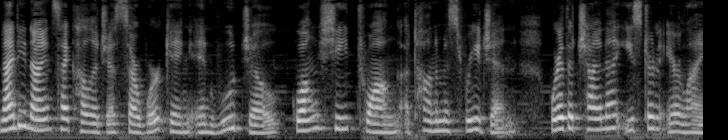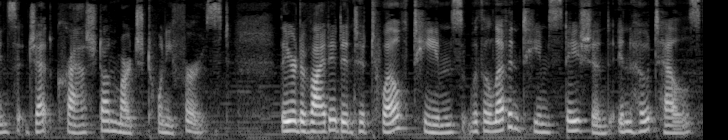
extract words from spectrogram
99 psychologists are working in Wuzhou, Guangxi Zhuang Autonomous Region, where the China Eastern Airlines jet crashed on March 21st. They are divided into 12 teams, with 11 teams stationed in hotels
